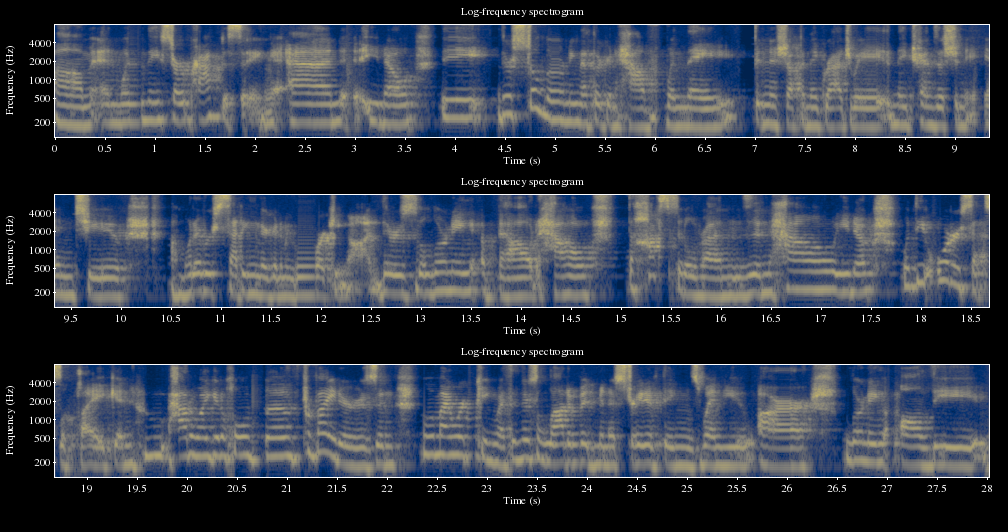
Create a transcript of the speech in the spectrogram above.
um, and when they start practicing. And you know they they're still learning that they're going to have when they finish up and they graduate and they transition into um, whatever setting they're going to be working on. There's the learning about how the hospital runs and how you know what the order sets look like and who how do i get a hold of providers and who am i working with? And there's a lot of administrative things when you are learning all the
